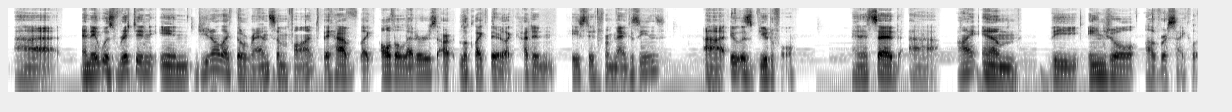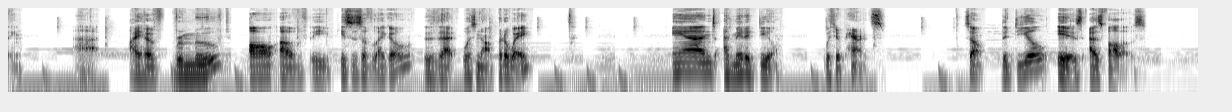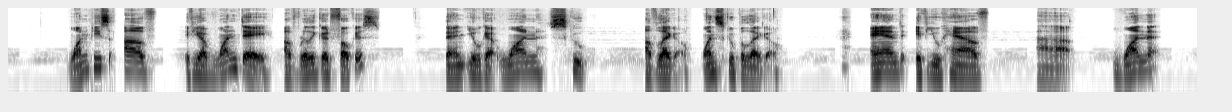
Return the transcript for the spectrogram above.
Uh, and it was written in do you know like the ransom font they have like all the letters are look like they're like cut and pasted from magazines uh, it was beautiful and it said uh, i am the angel of recycling uh, i have removed all of the pieces of Lego that was not put away. And I've made a deal with your parents. So the deal is as follows one piece of, if you have one day of really good focus, then you'll get one scoop of Lego, one scoop of Lego. And if you have uh, one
